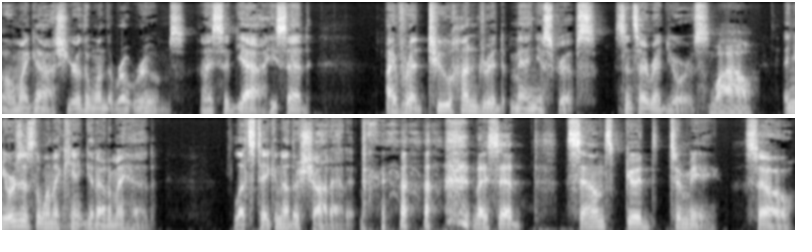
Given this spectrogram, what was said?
Oh my gosh, you're the one that wrote Rooms. And I said, Yeah. He said, I've read 200 manuscripts since I read yours. Wow. And yours is the one I can't get out of my head. Let's take another shot at it. and I said, sounds good to me. So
